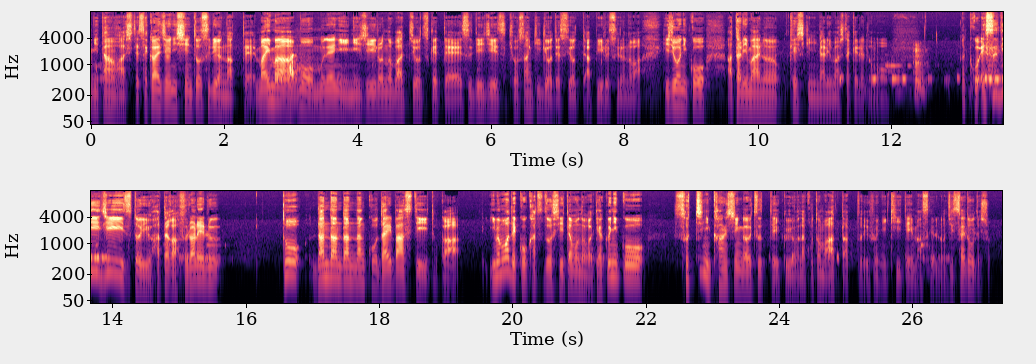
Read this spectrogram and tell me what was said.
に端破して世界中に浸透するようになって、まあ、今はい。もう胸に虹色のバッジをつけて SDGs 協賛企業ですよってアピールするのは非常にこう当たり前の景色になりましたけれども。うん。なんかこう SDGs という旗が振られるとだんだんだんだんこうダイバーシティとか今までこう活動していたものが逆にこうそっちに関心が移っていくようなこともあったというふうに聞いていますけれども実際どうでしょあ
